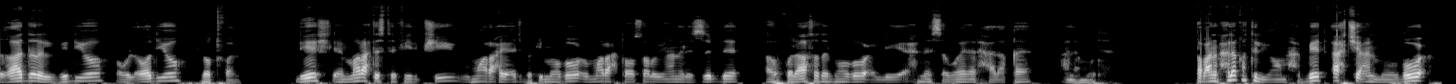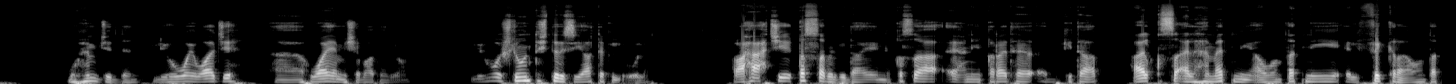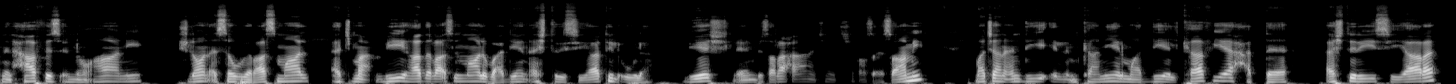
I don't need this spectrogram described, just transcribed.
غادر الفيديو أو الأوديو لطفا. ليش؟ لأن ما راح تستفيد بشيء وما راح يعجبك الموضوع وما راح توصل ويانا للزبدة أو خلاصة الموضوع اللي إحنا سوينا الحلقة على مودها طبعا بحلقة اليوم حبيت أحكي عن موضوع مهم جدا اللي هو يواجه آه، هواية من شبابنا اليوم. اللي هو شلون تشتري سيارتك الأولى. راح أحكي قصة بالبداية يعني قصة يعني قرأتها بكتاب. هاي القصة ألهمتني أو أنطتني الفكرة أو أنطتني الحافز إنه أني شلون أسوي رأس مال أجمع به هذا رأس المال وبعدين أشتري سيارتي الأولى. ليش؟ لأن بصراحة أنا كنت شخص عصامي ما كان عندي الإمكانية المادية الكافية حتى أشتري سيارة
